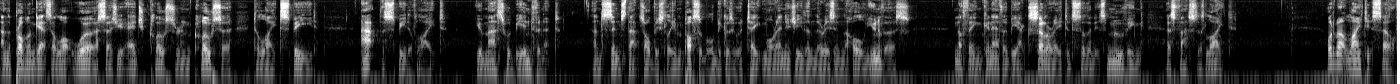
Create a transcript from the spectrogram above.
and the problem gets a lot worse as you edge closer and closer to light speed. At the speed of light, your mass would be infinite, and since that's obviously impossible because it would take more energy than there is in the whole universe, nothing can ever be accelerated so that it's moving as fast as light. What about light itself?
